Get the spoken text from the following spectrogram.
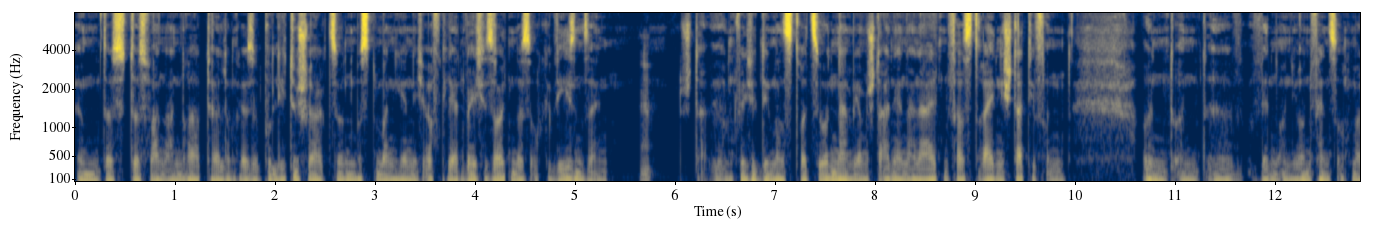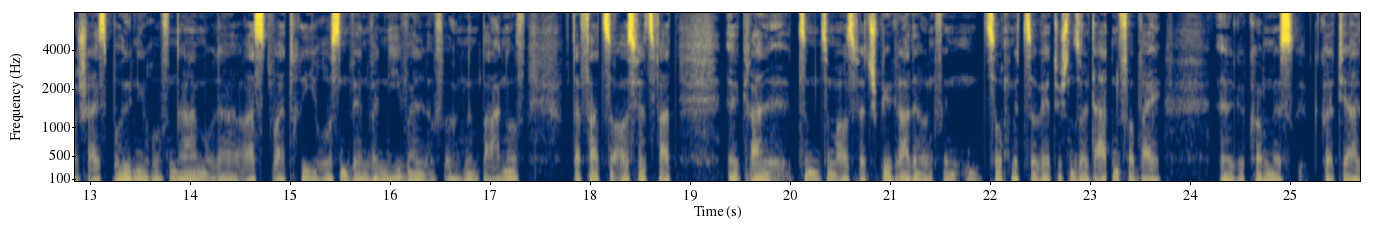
Ähm, das, das war eine andere Abteilung. Also politische Aktionen musste man hier nicht aufklären. Welche sollten das auch gewesen sein? Irgendwelche Demonstrationen haben ja im Stadion an der alten fast drei nicht stattgefunden. Und, und äh, wenn Union-Fans auch mal scheiß Bullen gerufen haben oder Rastvatri, Russen werden wir nie, weil auf irgendeinem Bahnhof auf der Fahrt zur Auswärtsfahrt äh, gerade zum, zum Auswärtsspiel gerade irgendwie ein Zug mit sowjetischen Soldaten vorbei äh, gekommen ist. Gott, ja,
